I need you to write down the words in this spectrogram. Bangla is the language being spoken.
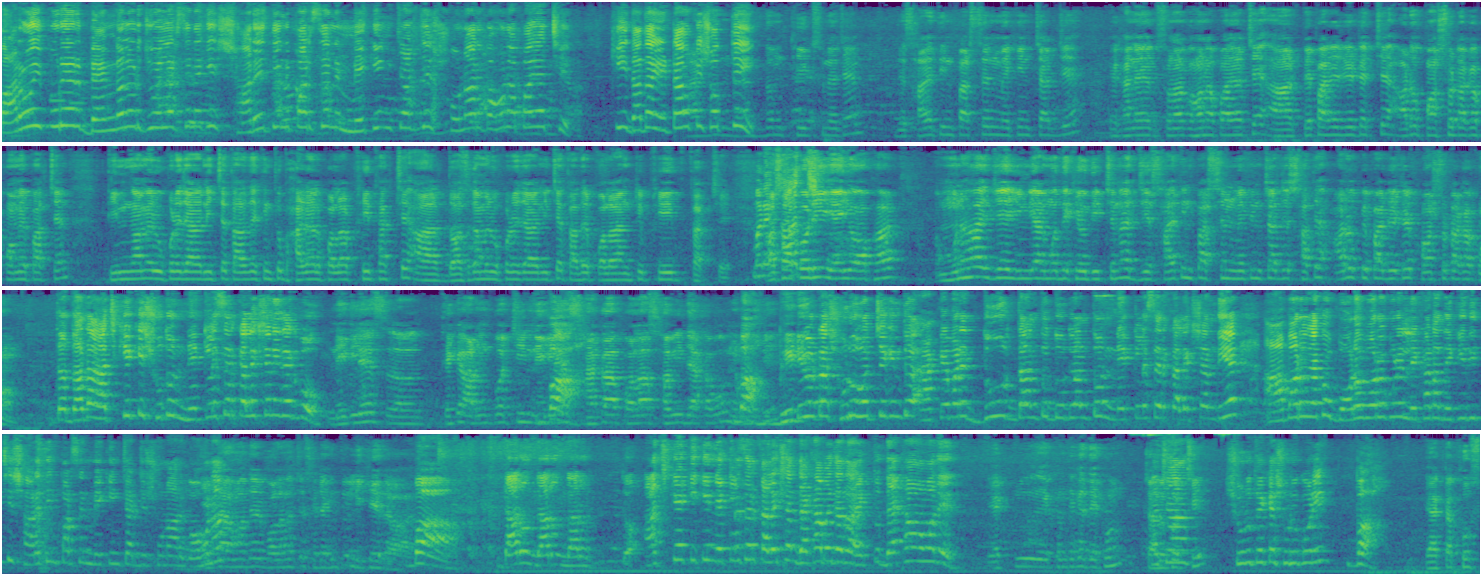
বারুইপুরের ব্যাঙ্গালোর জুয়েলার্সে নাকি সাড়ে তিন পার্সেন্ট মেকিং চার্জে সোনার গহনা পাওয়া যাচ্ছে? কি দাদা এটাও কি সত্যি? একদম ঠিক শুনেছেন যে সাড়ে তিন পার্সেন্ট মেকিং চার্জে এখানে সোনার গহনা পাওয়া যাচ্ছে আর পেপারের রেট হচ্ছে আরও পাঁচশো টাকা কমে পাচ্ছেন। তিন গ্রামের উপরে যারা নিচ্ছে তাদের কিন্তু ভাইরাল পলার ফ্রি থাকছে আর দশ গ্রামের উপরে যারা নিচ্ছে তাদের পলার আংটি ফ্রি থাকছে। মানে আশা করি এই অফার মনে হয় যে ইন্ডিয়ার মধ্যে কেউ দিচ্ছে না যে সাড়ে তিন পার্সেন্ট মেকিং চার্জের সাথে আরও পেপার রেটের পাঁচশো টাকা কম। তো দাদা আজকে কি শুধু নেকলেসের কালেকশনই দেখব? নেকলেস থেকে আরম্ভ করছি নেকলেস শাঁখা পলা সবই দেখাবো ভিডিওটা শুরু হচ্ছে কিন্তু একেবারে দুর্দান্ত দুর্দান্ত নেকলেসের কালেকশন দিয়ে। আবারও দেখো বড় বড় করে লেখাটা দেখিয়ে দিচ্ছি সাড়ে তিন পার্সেন্ট মেকিং চার্জে সোনার গহনা। আমাদের বলা হচ্ছে সেটা কিন্তু লিখে দেওয়া। বাহ! দারুণ দারুণ দারুণ তো আজকে কি কি নেকলেসের কালেকশন দেখাবে দাদা? একটু দেখাও আমাদের। একটু এখান থেকে দেখুন চালু আচ্ছা করছি। শুরু থেকে শুরু করি। বাহ! একটা খুব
